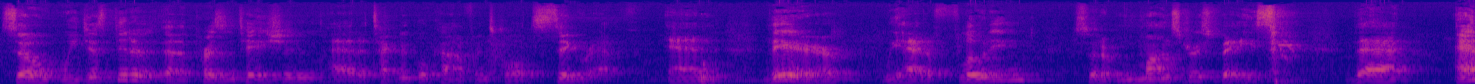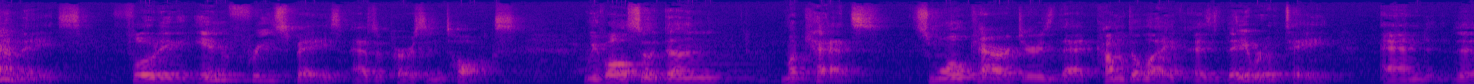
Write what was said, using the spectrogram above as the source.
So we just did a, a presentation at a technical conference called SIGGRAPH. And there we had a floating sort of monstrous face that animates floating in free space as a person talks. We've also done maquettes, small characters that come to life as they rotate, and the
